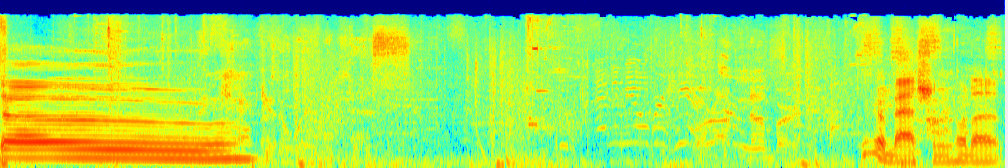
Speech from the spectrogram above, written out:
No. Get away with this. Enemy over here. We're outnumbered. I'm gonna bash him. Hold up.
